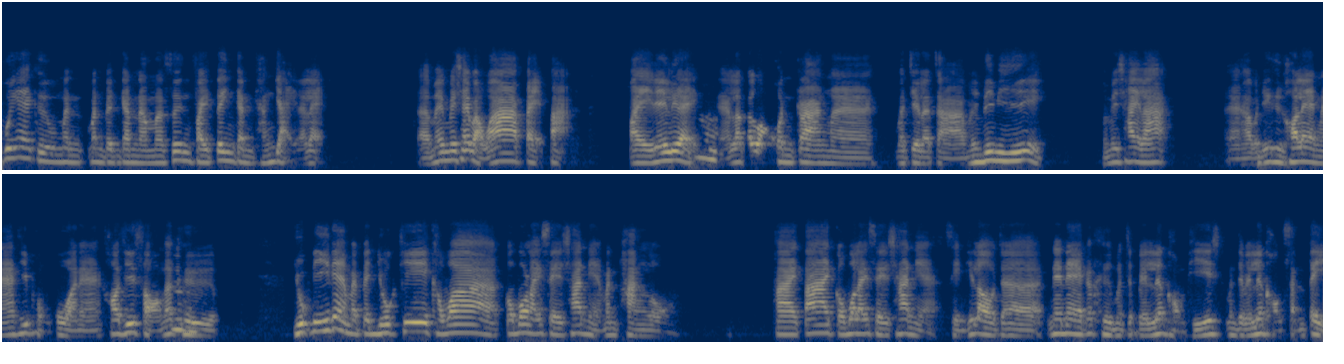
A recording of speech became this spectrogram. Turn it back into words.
พูดง่ายๆคือมันมันเป็นการนำมาซึ่งไฟติ้งกันครั้งใหญ่แล้วแหละแต่ไม่ไม่ใช่แบบว่าแปะปะไปเรื่อยอืมๆนะแล้วก็รอคนกลางมามาเจรจามันไม่มี มันไม่ใช่ละนะครับอันนี้คือข้อแรกนะที่ผมกลัวนะ ข้อที่สองก็คือ ยุคนี้เนี่ยมันเป็นยุคที่คาว่า globalization เนี่ยมันพังลง ภายใต้ globalization เนี่ย สิ่งที่เราจะแน่ๆก็คือมันจะเป็นเรื่องของ peace มันจะเป็นเรื่องของสันติ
